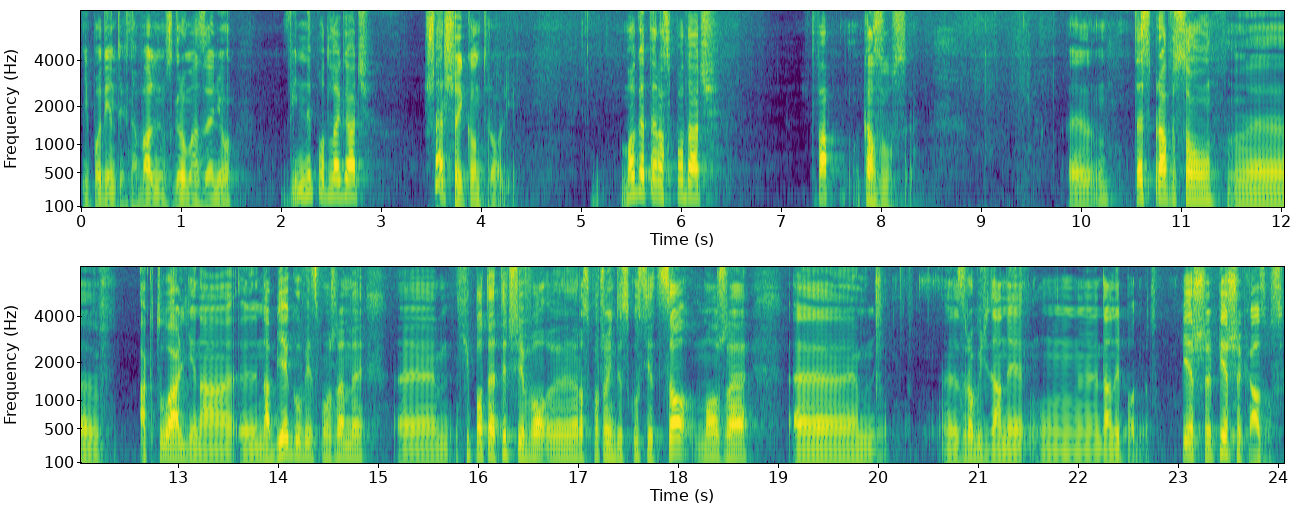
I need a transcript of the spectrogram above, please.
i podjętych na walnym zgromadzeniu, winny podlegać szerszej kontroli. Mogę teraz podać dwa kazusy. Te sprawy są aktualnie na, na biegu, więc możemy hipotetycznie e, rozpocząć dyskusję, co może zrobić dany, mm, dany podmiot. Pierwszy, pierwszy kazus.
